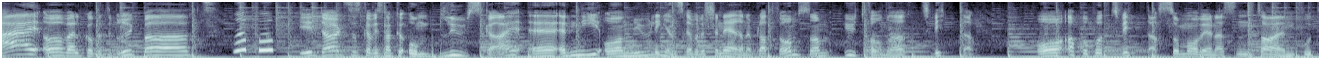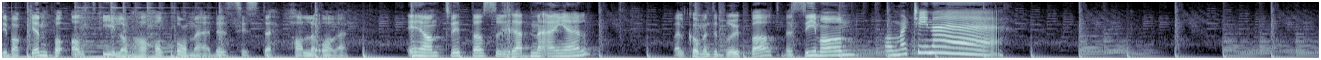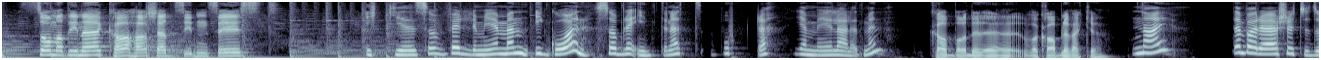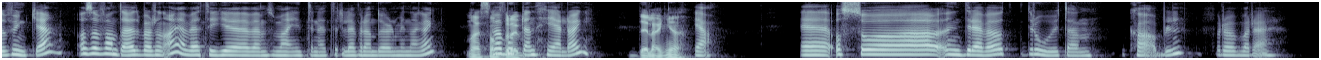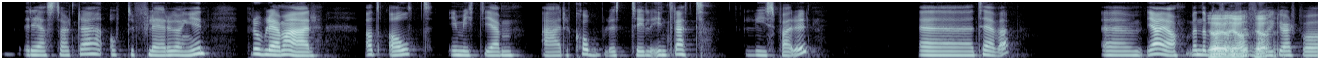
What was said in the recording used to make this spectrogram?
Hei og velkommen til Brukbart. Woop, woop. I dag så skal vi snakke om Blue Sky, eh, en ny og muligens revolusjonerende plattform som utfordrer Twitter. Og apropos Twitter, så må vi jo nesten ta en fot i bakken på alt Elon har holdt på med det siste halve året. Er han Twitters reddende engel? Velkommen til Brukbart med Simon. Og Martine. Så, Martine, hva har skjedd siden sist? Ikke så veldig mye, men i går så ble internett borte hjemme i leiligheten min. Bare det, var kablet vekke? Nei, den bare sluttet å funke. Og så fant jeg ut bare sånn Å, jeg vet ikke hvem som er internettleverandøren min engang. Den var borte det, en hel dag. det er lenge. Ja. Eh, og så drev jeg og dro ut den kabelen for å bare restarte opptil flere ganger. Problemet er at alt i mitt hjem er koblet til internett. Lyspærer. Eh, TV. Eh, ja ja, men det er bare Ja, sånn, ja, du får jo ikke vært på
